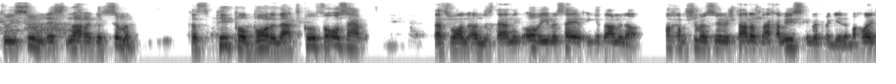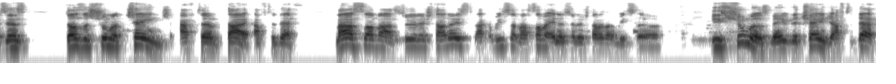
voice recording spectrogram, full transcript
To assume this is not a good simon because people born in that for also have it. That's one understanding. Or even say ikadamina. Hakam shuma sirish tadas lachamis imeflagi. The machlok says, does the shuma change after die after death? Ma'asava sirish tadas lachamisa. Ma'asava ena lachamisa these shumas, maybe they change after death.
